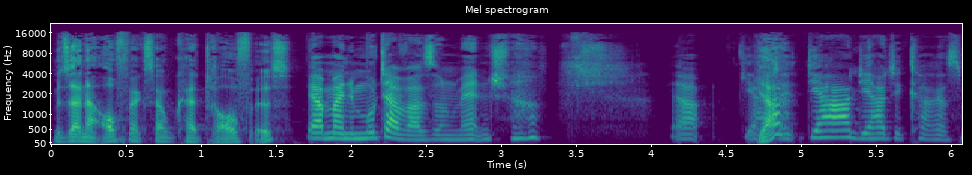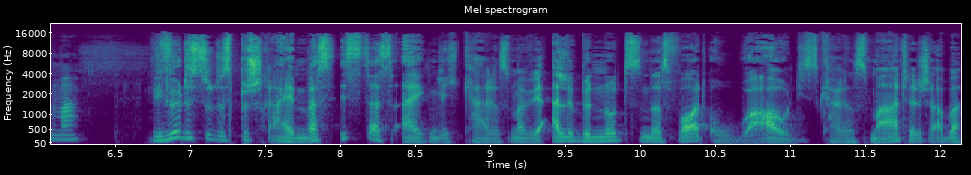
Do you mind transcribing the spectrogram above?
mit seiner Aufmerksamkeit drauf ist? Ja, meine Mutter war so ein Mensch. Ja, die Ja? hatte, ja, die hatte Charisma. Wie würdest du das beschreiben? Was ist das eigentlich Charisma? Wir alle benutzen das Wort, oh wow, die ist charismatisch, aber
